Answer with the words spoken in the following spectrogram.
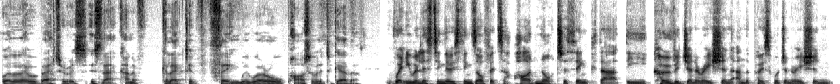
whether they were better is, is that kind of collective thing. We were all part of it together when you were listing those things off, it's hard not to think that the COVID generation and the post war generation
